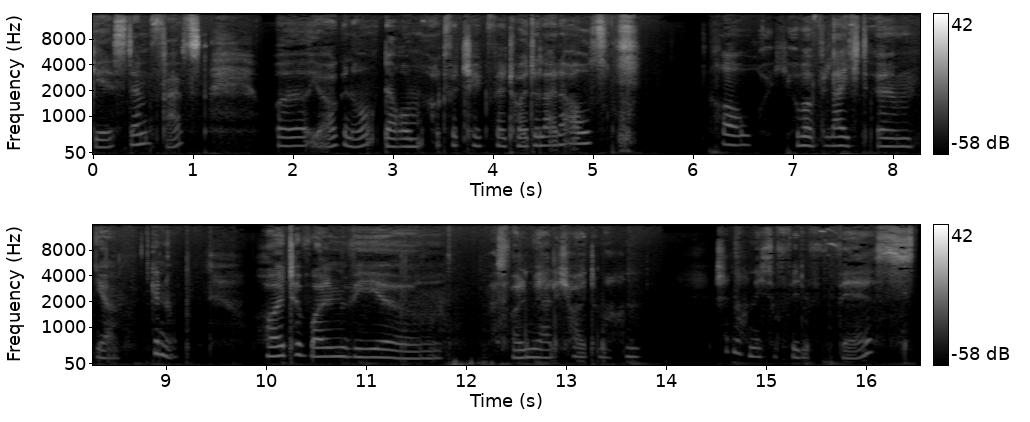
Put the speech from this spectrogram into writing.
gestern, fast. Äh, ja, genau. Darum Outfit-Check fällt heute leider aus. Traurig. Aber vielleicht, ähm, ja, genau. Heute wollen wir. Was wollen wir eigentlich heute machen? Steht noch nicht so viel fest.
